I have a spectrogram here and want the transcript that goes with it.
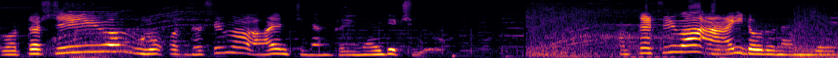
私はもう、私はアンチなんかいないですよ。私はアイドルなんで。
